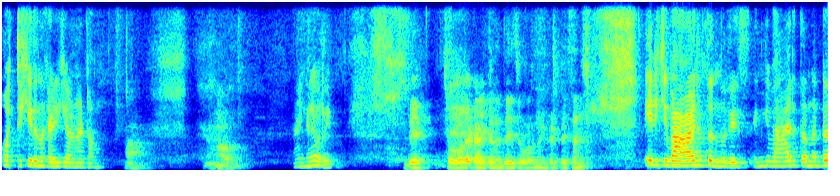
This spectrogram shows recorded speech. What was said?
ഒറ്റയ്ക്ക് ഇരുന്ന് കഴിക്കുകയാണ് കേട്ടോ. അങ്ങനെ പറയും. ഇതേ ചോറ് കഴിക്കുന്നത് ചോറ് നിങ്ങൾക്ക് ഇട്ടിട്ടുണ്ട് എനിക്ക് വാരി തന്നു ഗൈസ് എനിക്ക് വാരി തന്നിട്ട്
